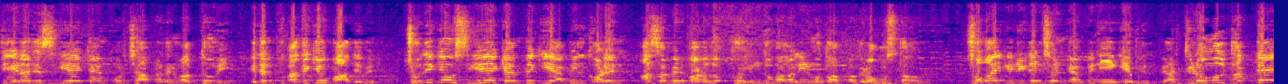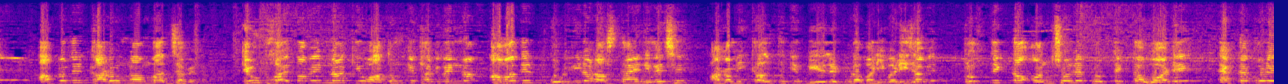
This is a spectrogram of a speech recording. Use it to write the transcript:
যে এরা যে সিএ ক্যাম্প করছে আপনাদের মাধ্যমে, এদের ফাঁদে কেউ পা দেবে যদি কেউ সিএ ক্যাম্পে গিয়ে অ্যাপিল করেন, আসামের বারো লক্ষ হিন্দু বাঙালির মতো আপনাদের অবস্থা হবে। সবাইকে ডিটেনশন ক্যাম্পে নিয়ে গিয়ে ফেলবে। আর তৃণমূল থাকতে আপনাদের কারোর নাম বাদ যাবে না। কেউ ভয় পাবেন না, কেউ আতঙ্কে থাকবেন না। আমাদের কর্মীরা রাস্তায় নেমেছে। আগামী কাল থেকে বিএলএ টুরা বাড়ি বাড়ি যাবে। প্রত্যেকটা অঞ্চলে, প্রত্যেকটা ওয়ার্ডে একটা করে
